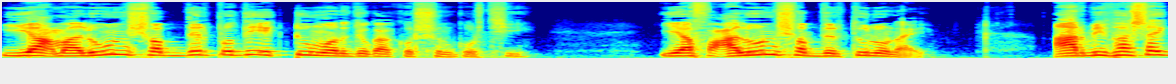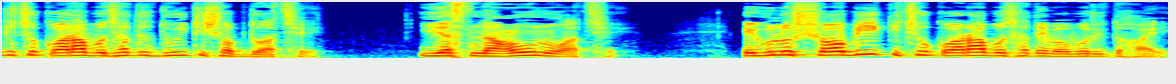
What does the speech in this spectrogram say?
ইয়া ইয়ামালুন শব্দের প্রতি একটু মনোযোগ আকর্ষণ করছি। ইয়াফ আলুন শব্দের তুলনায়। আরবি ভাষায় কিছু করা বোঝাতে দুইটি শব্দ আছে। ইয়াস নাউনও আছে। এগুলো সবই কিছু করা বোঝাতে ব্যবহৃত হয়।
